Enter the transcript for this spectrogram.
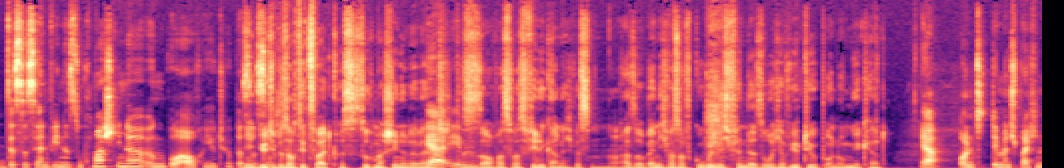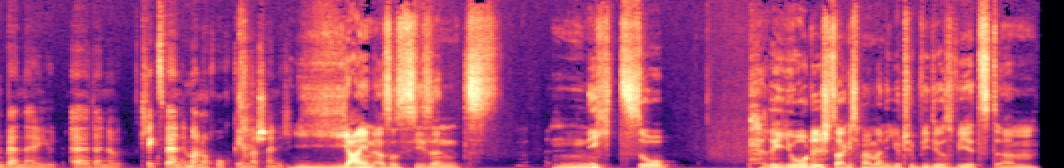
das ist ja wie eine Suchmaschine irgendwo auch, YouTube. Ist ja, YouTube ist auch die zweitgrößte Suchmaschine der Welt. Ja. Das ist auch was, was viele gar nicht wissen. Also, wenn ich was auf Google nicht finde, suche ich auf YouTube und umgekehrt. Ja, und dementsprechend werden deine, äh, deine Klicks werden immer noch hochgehen wahrscheinlich. Jein, also sie sind nicht so periodisch, sage ich mal, meine YouTube-Videos wie jetzt ähm,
